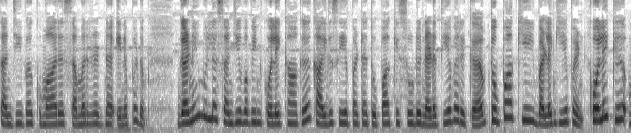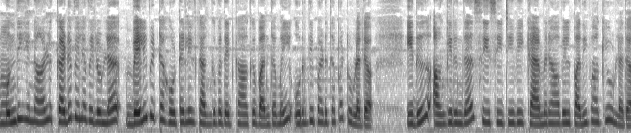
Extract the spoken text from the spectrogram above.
சஞ்சீவ குமார சமரட்ன எனப்படும் கணேமுல்ல சஞ்சீவவின் கொலைக்காக கைது செய்யப்பட்ட துப்பாக்கி சூடு நடத்தியவருக்கு துப்பாக்கியை வழங்கிய பெண் கொலைக்கு முந்தைய நாள் கடுவிலவில் உள்ள வெளிவிட்ட ஹோட்டலில் தங்குவதற்காக வந்தமை உறுதிப்படுத்தப்பட்டுள்ளது. இது அங்கிருந்த சிசிடிவி கேமராவில் பதிவாகியுள்ளது.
